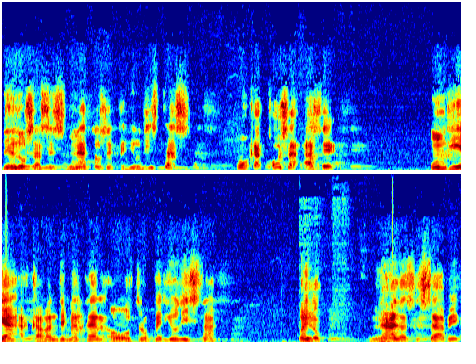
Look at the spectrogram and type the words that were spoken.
de los asesinatos de periodistas. Poca cosa. Hace un día acaban de matar a otro periodista. Bueno, nada se sabe,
